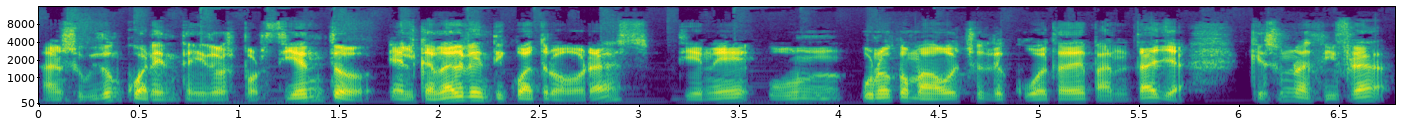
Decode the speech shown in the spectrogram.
han subido un 42%. El canal 24 horas tiene un 1,8 de cuota de pantalla, que es una cifra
